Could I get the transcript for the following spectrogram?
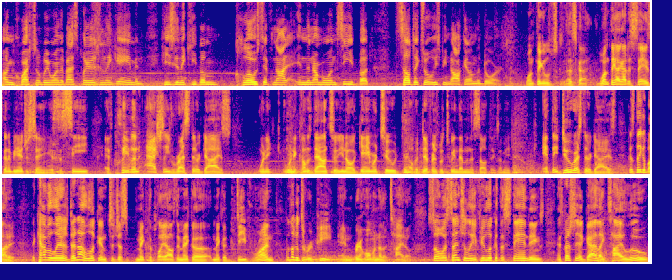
unquestionably one of the best players in the game, and he's going to keep them close, if not in the number one seed. But the Celtics will at least be knocking on the door. One thing that's got, one thing I got to say is going to be interesting is to see if Cleveland actually rests their guys when it when it comes down to you know a game or two of a difference between them and the Celtics. I mean, if they do rest their guys, because think about it, the Cavaliers they're not looking to just make the playoffs and make a make a deep run. They're looking to repeat and bring home another title. So essentially, if you look at the standings, especially a guy like Ty Lue,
